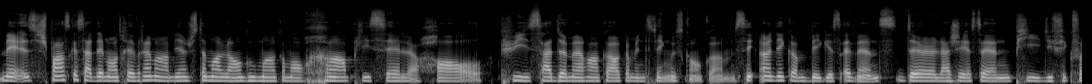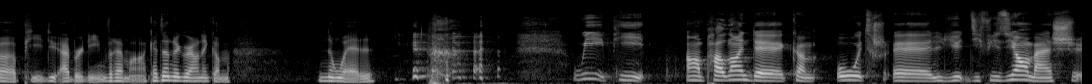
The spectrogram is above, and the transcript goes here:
Mais je pense que ça démontrait vraiment bien justement l'engouement, comme on remplissait le hall. Puis ça demeure encore comme une thing où ce qu'on comme. C'est un des comme biggest events de la GSN puis du FICFA puis du Aberdeen, vraiment. Acadie Underground est comme Noël. Oui, puis en parlant de comme autres euh, lieux de diffusion, ben, je,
